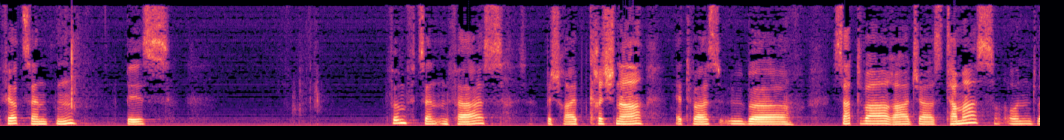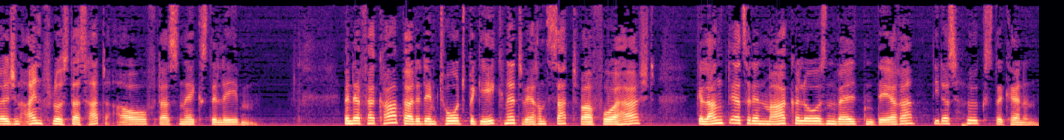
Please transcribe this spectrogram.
14. bis 15. Vers beschreibt Krishna etwas über Sattva, Rajas, Tamas und welchen Einfluss das hat auf das nächste Leben. Wenn der Verkörperte dem Tod begegnet, während Sattva vorherrscht, gelangt er zu den makellosen Welten derer, die das Höchste kennen.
